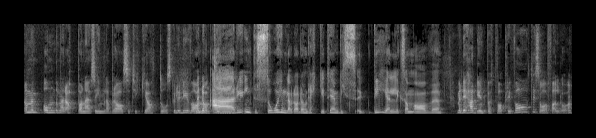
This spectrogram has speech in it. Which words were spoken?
Ja men om de här apparna är så himla bra så tycker jag att då skulle det ju vara Men de någonting. är ju inte så himla bra. De räcker ju till en viss del liksom av... Men det hade ju inte behövt vara privat i så fall då.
